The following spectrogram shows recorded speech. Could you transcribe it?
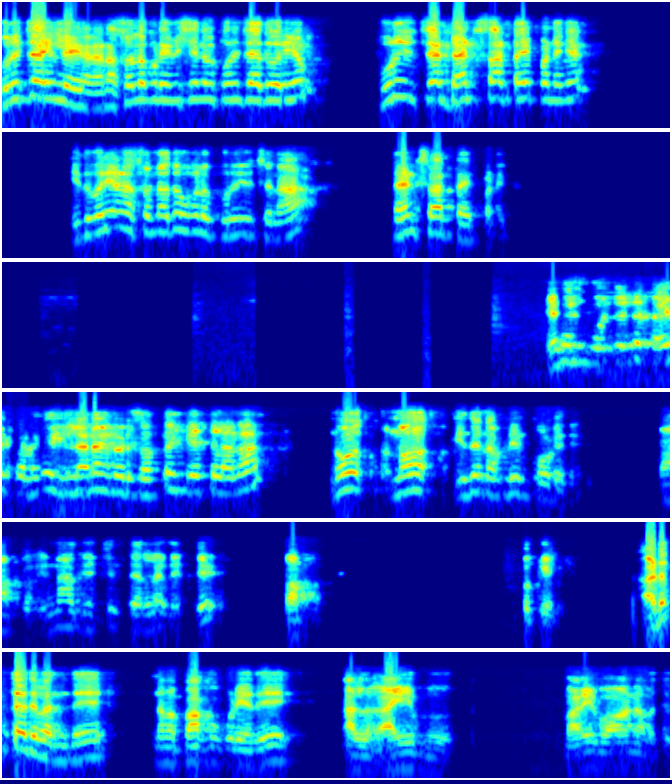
புரிஞ்சா இல்லையா? நான் சொல்லக்கூடிய விஷயங்கள் புரிஞ்சா இது வரையும் புரிஞ்சா டன்ஸா டைப் பண்ணுங்க. இதுவரையும் நான் சொன்னது உங்களுக்கு புரிஞ்சுச்சுன்னா டன்ஸா டைப் பண்ணுங்க. எனக்கு கொஞ்சம் டைப் பண்ணுங்க. இல்லைன்னா என்னோட சத்தம் கேட்கலன்னா நோ நோ இது அப்படின்னு போடுங்க பார்ப்போம். என்ன ஆச்சுன்னு தெரியல வச்சு பார்ப்போம். ஓகே அடுத்தது வந்து நம்ம பார்க்கக்கூடியது அல் ஐபு மறைவானது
